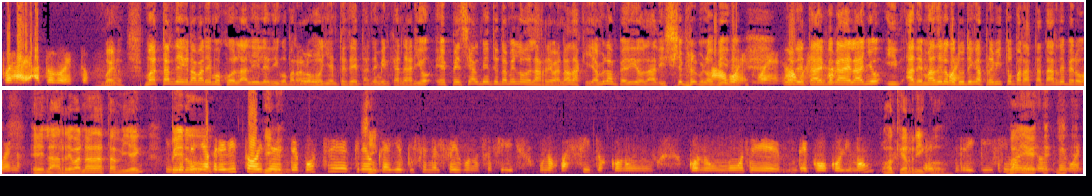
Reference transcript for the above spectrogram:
pues a, a todo esto. Bueno, más tarde grabaremos con Lali, le digo para Sí. los oyentes de Tanemir Canario, especialmente también lo de las rebanadas, que ya me lo han pedido Lali, siempre me lo Ah, piden. bueno, bueno, Por esta bueno. época del año y además de lo que Bueno. tú tengas previsto para esta tarde, pero Bueno. eh, las rebanadas también. Y pero yo tenía previsto hoy de, postre, creo Sí. que ayer puse en el Facebook, no sé si unos vasitos con un con un mousse de, de coco limón. Oh, qué rico. Es riquísimo. Eh, entonces, eh, bueno,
